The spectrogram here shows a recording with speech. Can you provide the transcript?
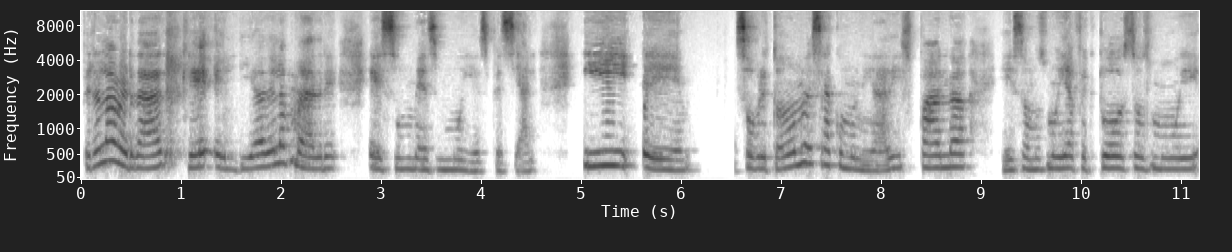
Pero la verdad que el Día de la Madre es un mes muy especial y eh, sobre todo nuestra comunidad hispana, eh, somos muy afectuosos, muy,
